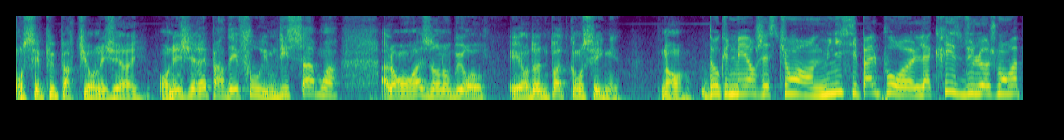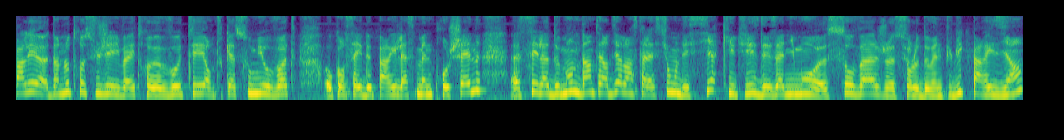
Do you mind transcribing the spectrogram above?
on ne sait plus par qui on est géré. On est géré par des fous. Ils me disent ça, moi. Alors on reste dans nos bureaux et on donne pas de consignes. Non. Donc une meilleure gestion en municipale pour euh, la crise du logement. On va parler euh, d'un autre sujet. Il va être euh, voté, en tout cas soumis au vote au Conseil de Paris la semaine prochaine. C'est la demande d'interdire l'installation des cirques qui utilisent des animaux sauvages sur le domaine public parisien,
